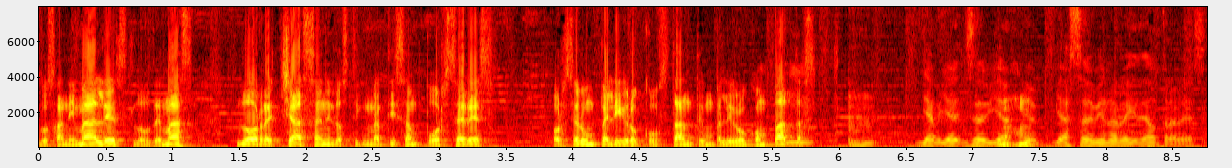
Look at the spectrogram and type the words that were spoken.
los animales, los demás, lo rechazan y lo estigmatizan por ser eso, por ser un peligro constante, un peligro con patas. Ya, ya, ya, se me vino la idea otra vez.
